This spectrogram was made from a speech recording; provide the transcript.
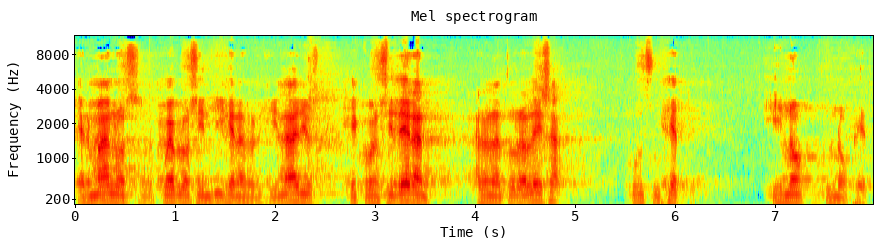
hermanos pueblos indígenas originarios que consideran a la naturaleza un sujeto y no un objeto.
